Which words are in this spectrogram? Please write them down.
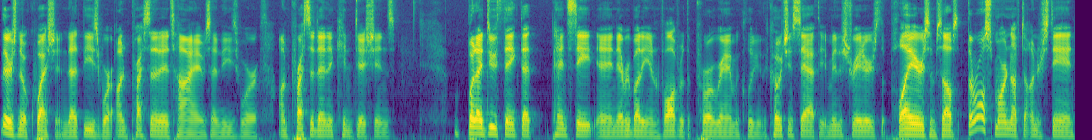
there's no question that these were unprecedented times and these were unprecedented conditions. But I do think that Penn State and everybody involved with the program, including the coaching staff, the administrators, the players themselves, they're all smart enough to understand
